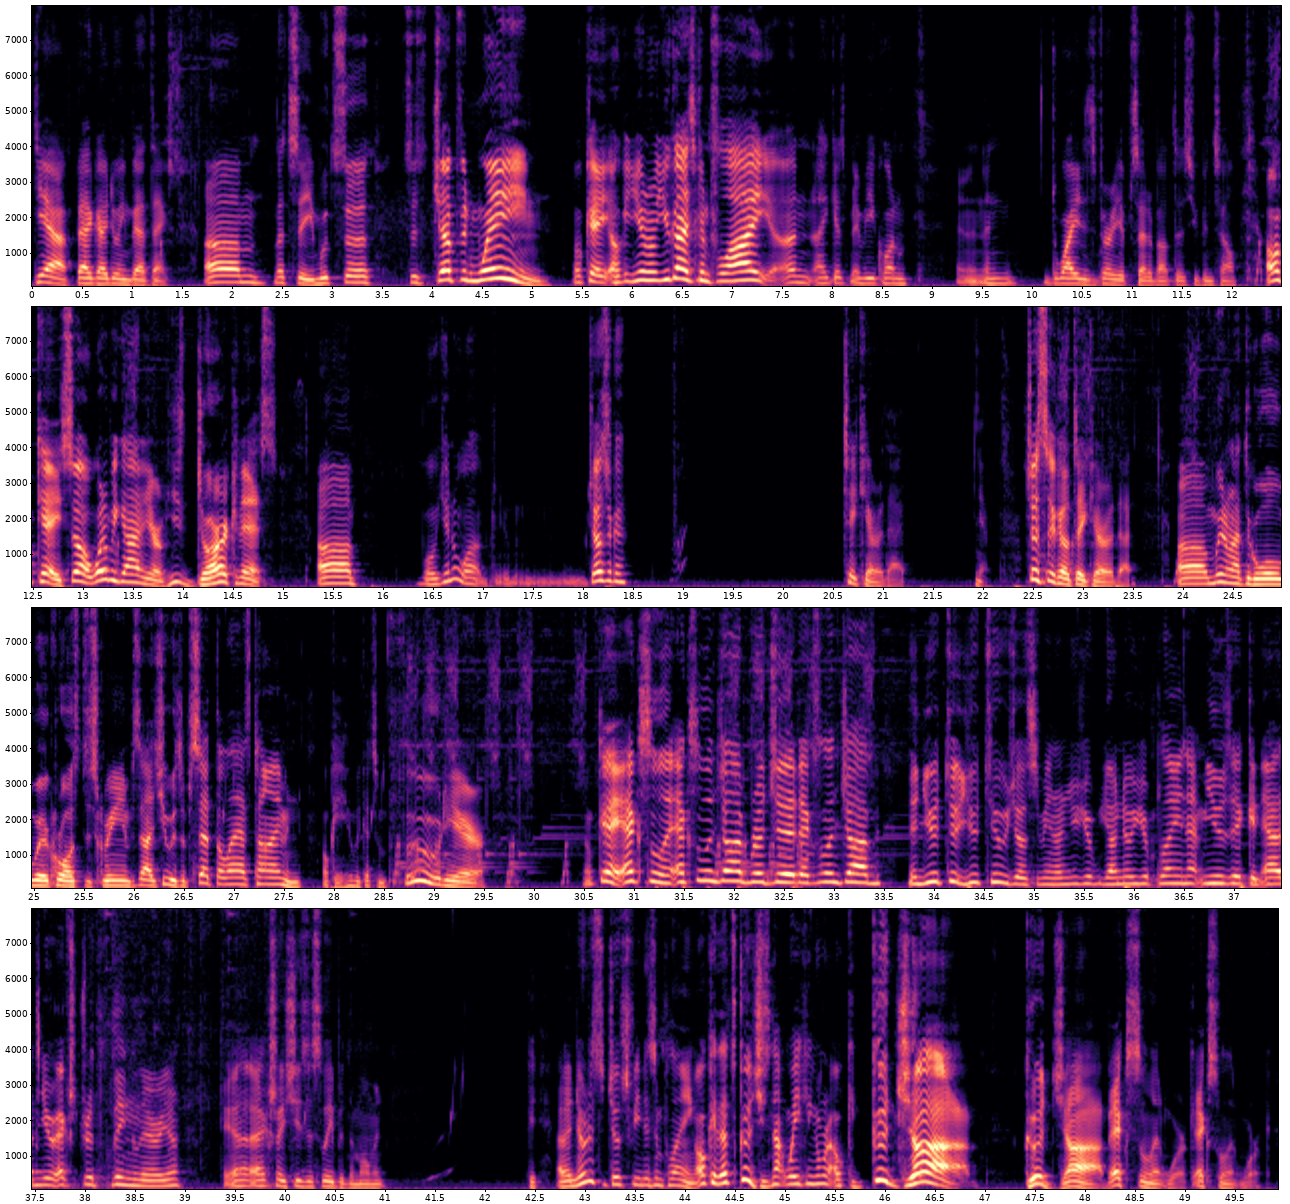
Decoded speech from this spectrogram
Yeah, bad guy doing bad things. Um, let's see. What's uh? It says Jeff and Wayne. Okay, okay. You know, you guys can fly. And I guess maybe you call him. And, and Dwight is very upset about this. You can tell. Okay, so what do we got here? He's darkness. Uh, well, you know what, Jessica, take care of that. Yeah, Jessica will take care of that. Um, we don't have to go all the way across the screen. Besides, she was upset the last time. And okay, here we got some food here. Okay, excellent, excellent job, Bridget. Excellent job. And you too, you too, Josephine. I, you, I know you're playing that music and adding your extra thing there, you know? Yeah, actually, she's asleep at the moment. Okay, and I noticed that Josephine isn't playing. Okay, that's good. She's not waking around. Okay, good job. Good job. Excellent work. Excellent work.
